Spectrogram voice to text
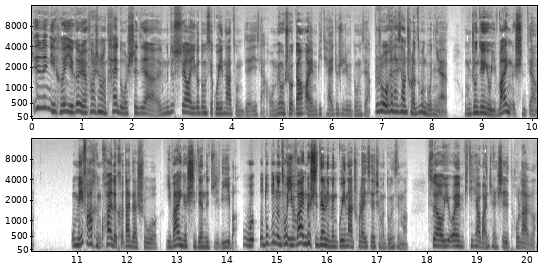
因为你和一个人发生了太多事件，你们就需要一个东西归纳总结一下。我没有说刚好 MBTI 就是这个东西啊，比如说我和他相处了这么多年，我们中间有一万个事件。我没法很快的和大家说一万个事件的举例吧，我我都不能从一万个事件里面归纳出来一些什么东西吗？虽然我 U M P T I 完全是偷懒了。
